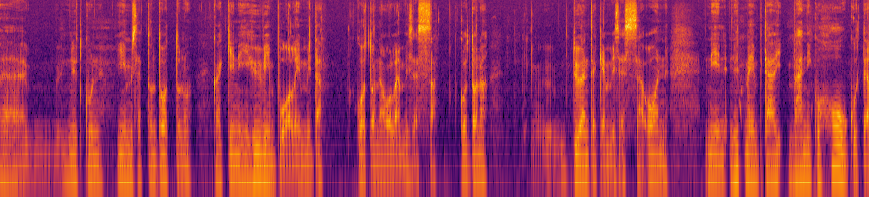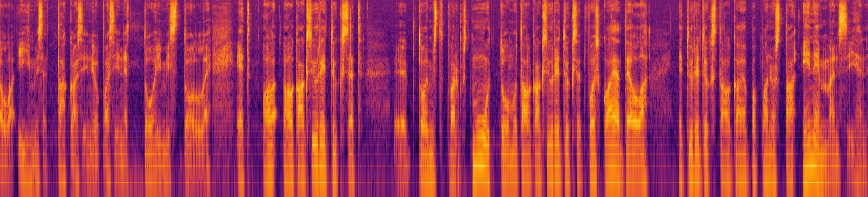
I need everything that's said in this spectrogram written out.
ää, nyt kun ihmiset on tottunut kaikkiin niihin hyvin puoliin, mitä kotona olemisessa, kotona työntekemisessä on, niin nyt meidän pitää vähän niin kuin houkutella ihmiset takaisin jopa sinne toimistolle. Että al- alkaako yritykset, e, toimistot varmasti muuttuu, mutta alkaako yritykset, voisiko ajatella, että yritykset alkaa jopa panostaa enemmän siihen,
